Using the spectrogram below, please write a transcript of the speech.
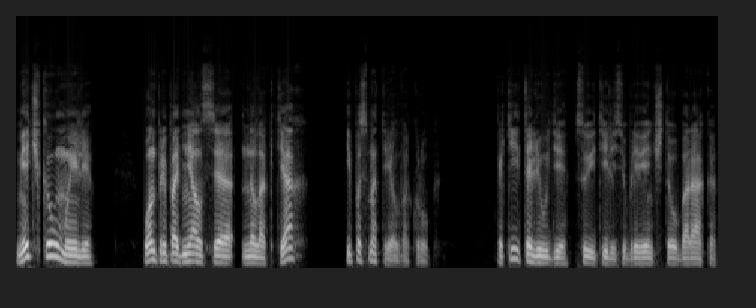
Мечика умыли. Он приподнялся на локтях и посмотрел вокруг. Какие-то люди суетились у бревенчатого барака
